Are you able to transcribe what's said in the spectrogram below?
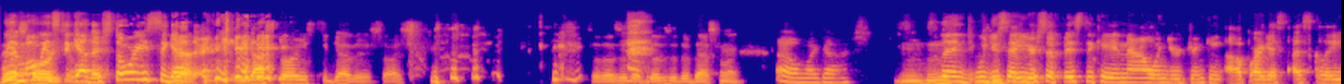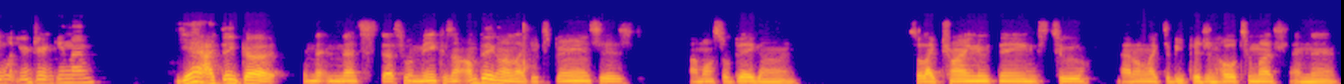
We have moments together, stories together. Yeah, we got stories together. So, I, so those are the those are the best ones. Oh my gosh. Mm-hmm. So then, would you say you're sophisticated now when you're drinking up, or I guess escalating what you're drinking? Then. Yeah, I think, uh, and, and that's that's what me because I'm big on like experiences. I'm also big on so like trying new things too. I don't like to be pigeonholed too much. And then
